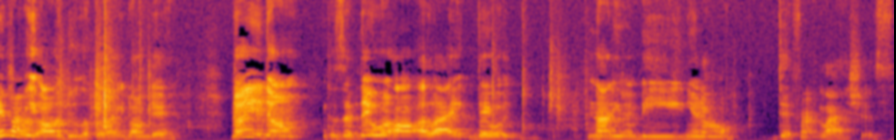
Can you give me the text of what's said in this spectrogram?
They probably all do look alike, don't they? No, they don't. Because if they were all alike, they would not even be, you know, different lashes.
